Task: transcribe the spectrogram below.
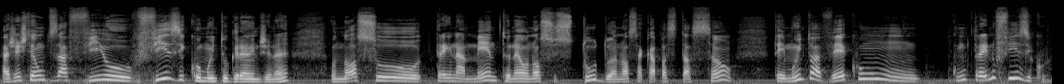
a gente tem um desafio físico muito grande, né? O nosso treinamento, né, o nosso estudo, a nossa capacitação tem muito a ver com, com treino físico.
